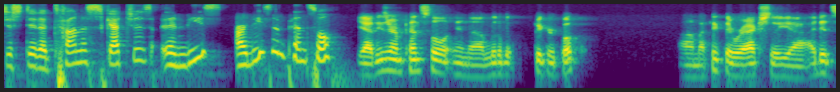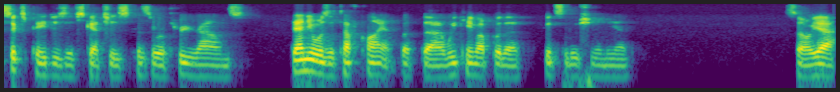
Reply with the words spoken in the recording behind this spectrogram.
just did a ton of sketches, and these are these in pencil? Yeah, these are in pencil in a little bit bigger book. Um, I think they were actually, uh, I did six pages of sketches because there were three rounds. Daniel was a tough client, but uh, we came up with a good solution in the end. So yeah,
